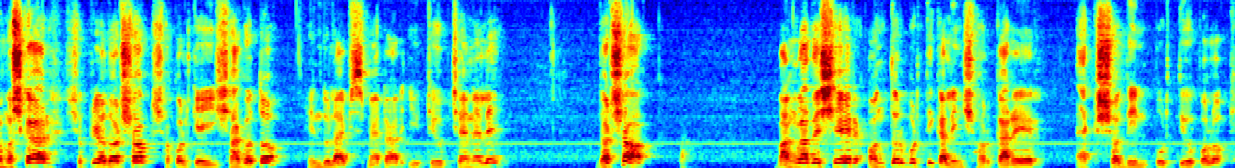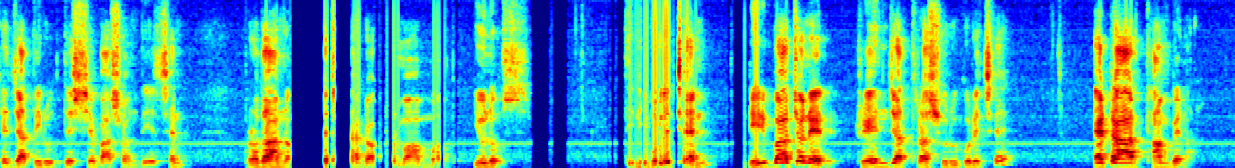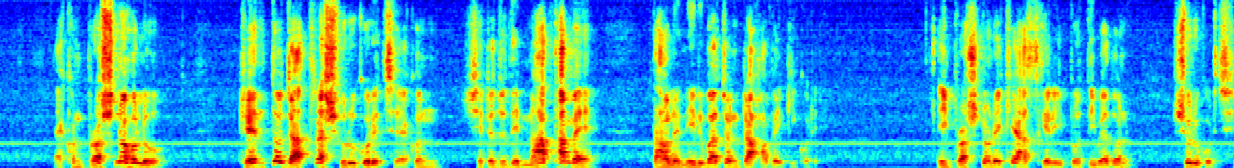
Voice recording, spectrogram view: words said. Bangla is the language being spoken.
নমস্কার, সুপ্রিয় দর্শক, সকলকেই স্বাগত হিন্দু লাইফস ম্যাটার ইউটিউব চ্যানেলে। দর্শক, বাংলাদেশের অন্তর্বর্তীকালীন সরকারের একশো দিন পূর্তি উপলক্ষে জাতির উদ্দেশ্যে ভাষণ দিয়েছেন প্রধান ডক্টর মোহাম্মদ ইউনুস। তিনি বলেছেন, নির্বাচনের ট্রেন যাত্রা শুরু করেছে, এটা আর থামবে না। এখন প্রশ্ন হলো, ট্রেন তো যাত্রা শুরু করেছে, এখন সেটা যদি না থামে, তাহলে নির্বাচনটা হবে কি করে? এই প্রশ্ন রেখে আজকের এই প্রতিবেদন শুরু করছি।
